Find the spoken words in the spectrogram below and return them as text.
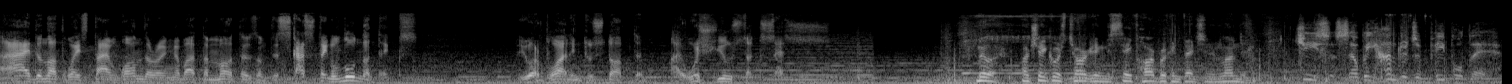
I do not waste time wondering about the motives of disgusting lunatics. You are planning to stop them. I wish you success. Miller, Marchenko is targeting the Safe Harbor Convention in London. Jesus, there'll be hundreds of people there.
